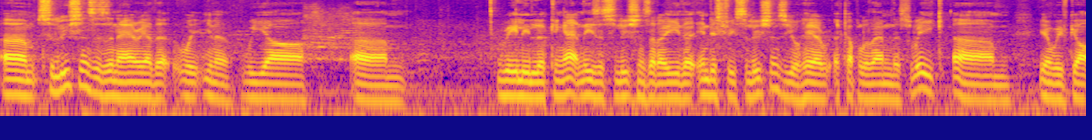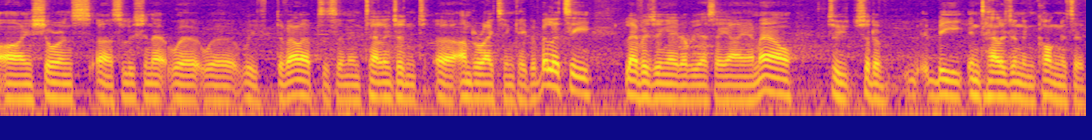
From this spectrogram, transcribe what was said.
Um, solutions is an area that we you know we are um, really looking at, and these are solutions that are either industry solutions. You'll hear a couple of them this week. Um, you know, we've got our insurance uh, solution that we're, we've developed. as an intelligent uh, underwriting capability, leveraging AWS AI ML to sort of be intelligent and cognitive.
